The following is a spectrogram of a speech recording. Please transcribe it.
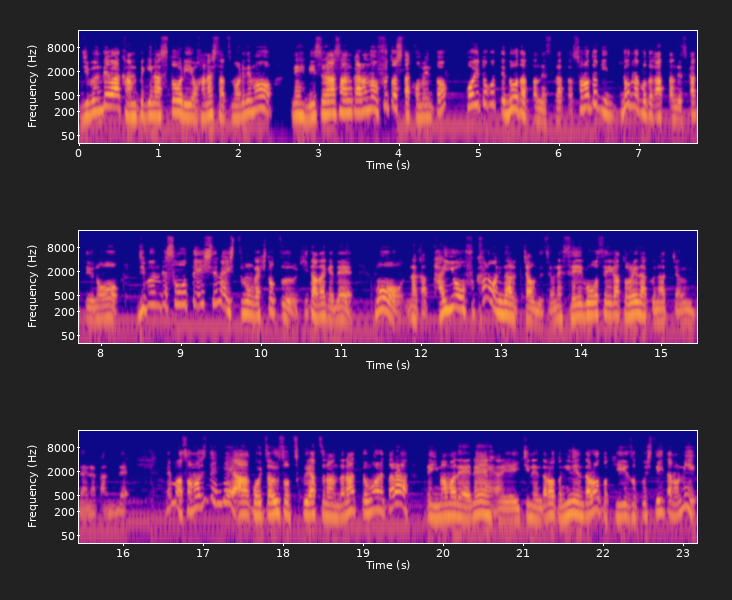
自分では完璧なストーリーを話したつもりでも、ね、リスナーさんからのふとしたコメント、こういうとこってどうだったんですか？その時どんなことがあったんですかっていうのを自分で想定してない質問が一つ来ただけで、もうなんか対応不可能になっちゃうんですよね。整合性が取れなくなっちゃうみたいな感じで。で、まあその時点で、ああ、こいつは嘘つくやつなんだなって思われたら、ね、今までね、1年だろうと2年だろうと継続していたのに、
